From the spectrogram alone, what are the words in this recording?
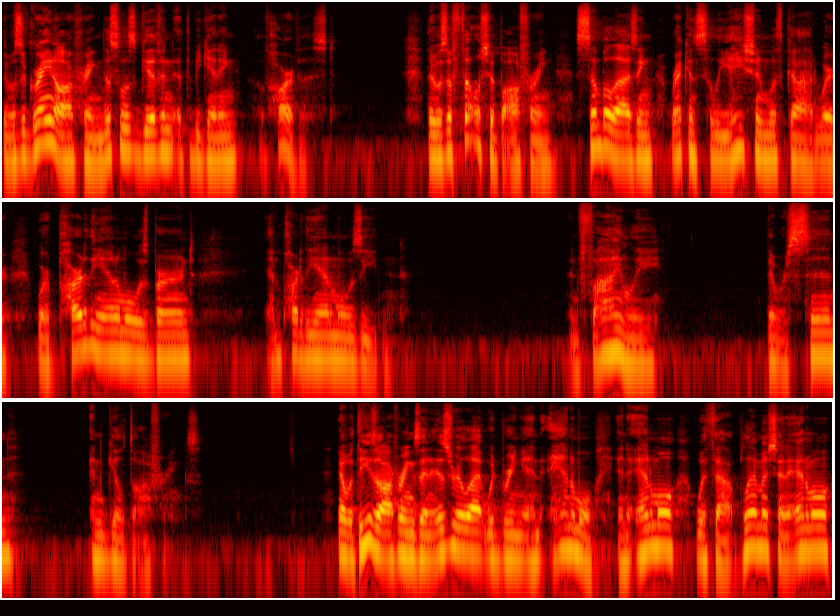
There was a grain offering. This was given at the beginning of harvest. There was a fellowship offering symbolizing reconciliation with God, where, where part of the animal was burned and part of the animal was eaten. And finally, there were sin and guilt offerings. Now, with these offerings, an Israelite would bring an animal, an animal without blemish, an animal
